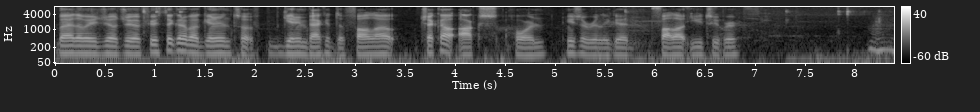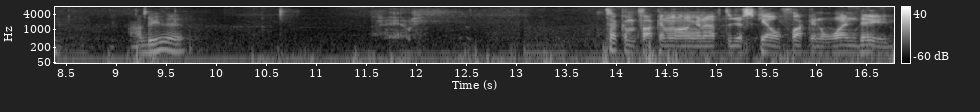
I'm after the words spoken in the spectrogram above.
By the way, Jojo, if you're thinking about getting into getting back into Fallout, check out Oxhorn. He's a really good Fallout YouTuber. Mm. I'll do that. Took him fucking long enough to just kill fucking one dude.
